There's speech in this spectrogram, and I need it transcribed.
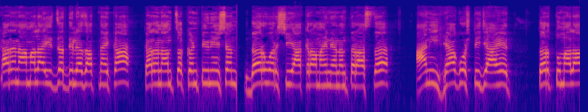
कारण आम्हाला इज्जत दिल्या जात नाही का? कारण आमचं कंटिन्युएशन दरवर्षी अकरा महिन्यानंतर असतं. आणि ह्या गोष्टी ज्या आहेत तर तुम्हाला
